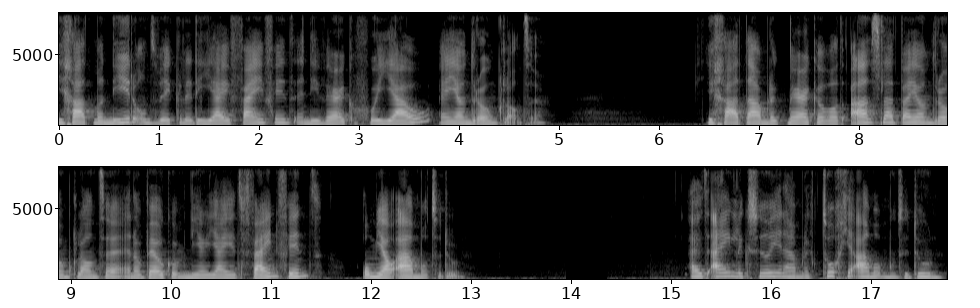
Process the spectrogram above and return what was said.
Je gaat manieren ontwikkelen die jij fijn vindt en die werken voor jou en jouw droomklanten. Je gaat namelijk merken wat aanslaat bij jouw droomklanten en op welke manier jij het fijn vindt om jouw aanbod te doen. Uiteindelijk zul je namelijk toch je aanbod moeten doen,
